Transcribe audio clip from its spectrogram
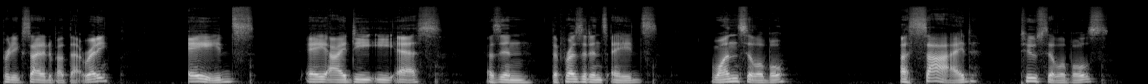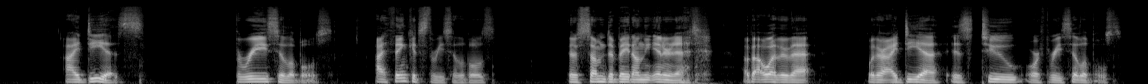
pretty excited about that. Ready? Aides, A I D E S, as in the president's aides, one syllable. Aside, two syllables. Ideas, three syllables. I think it's three syllables. There's some debate on the internet about whether that whether idea is two or three syllables.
